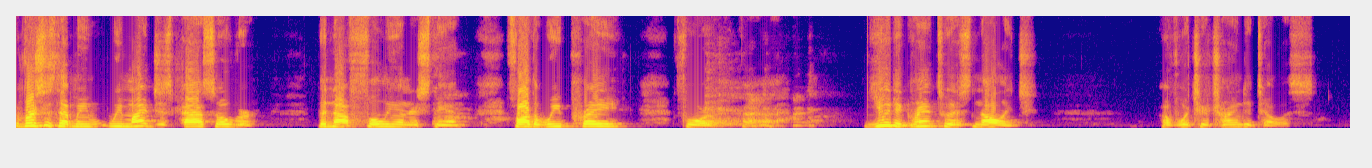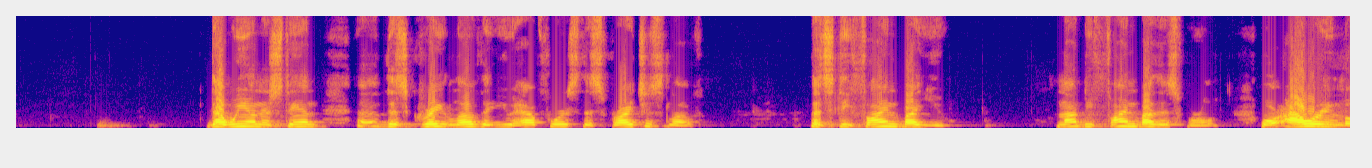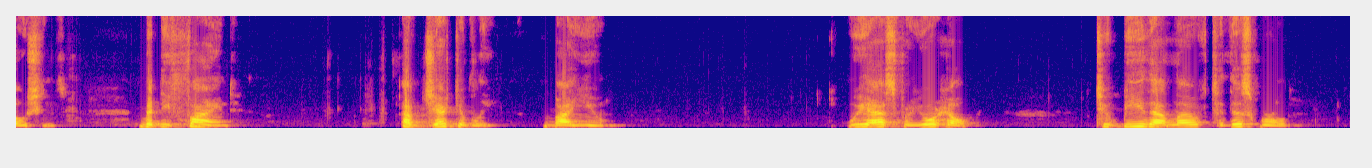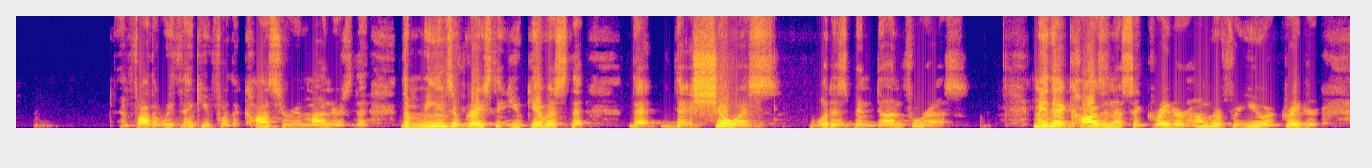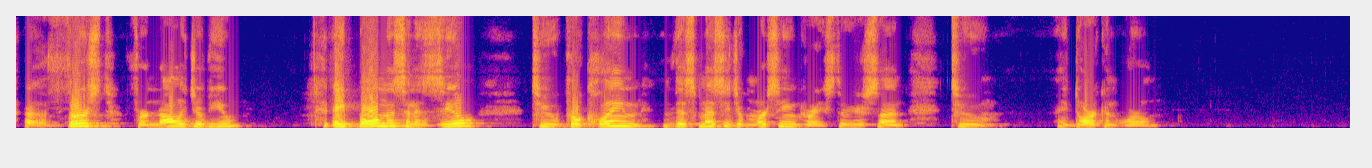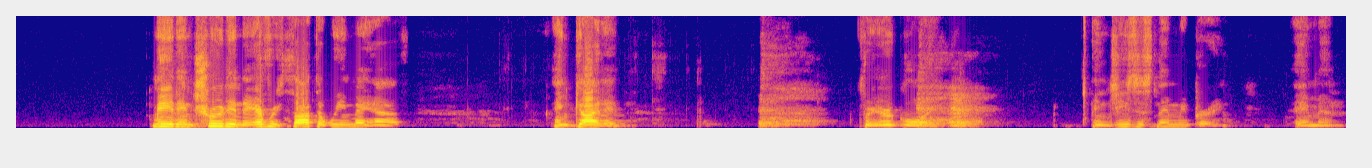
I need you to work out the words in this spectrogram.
Verses that we, we might just pass over but not fully understand. Father, we pray for uh, you to grant to us knowledge of what you're trying to tell us. That we understand uh, this great love that you have for us, this righteous love that's defined by you, not defined by this world or our emotions, but defined objectively by you. We ask for your help to be that love to this world. And Father, we thank you for the constant reminders, the, the means of grace that you give us that, that, that show us what has been done for us. May that cause in us a greater hunger for you, a greater uh, thirst for knowledge of you, a boldness and a zeal to proclaim this message of mercy and grace through your Son to a darkened world. May it intrude into every thought that we may have and guide it for your glory. In Jesus' name we pray. Amen.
